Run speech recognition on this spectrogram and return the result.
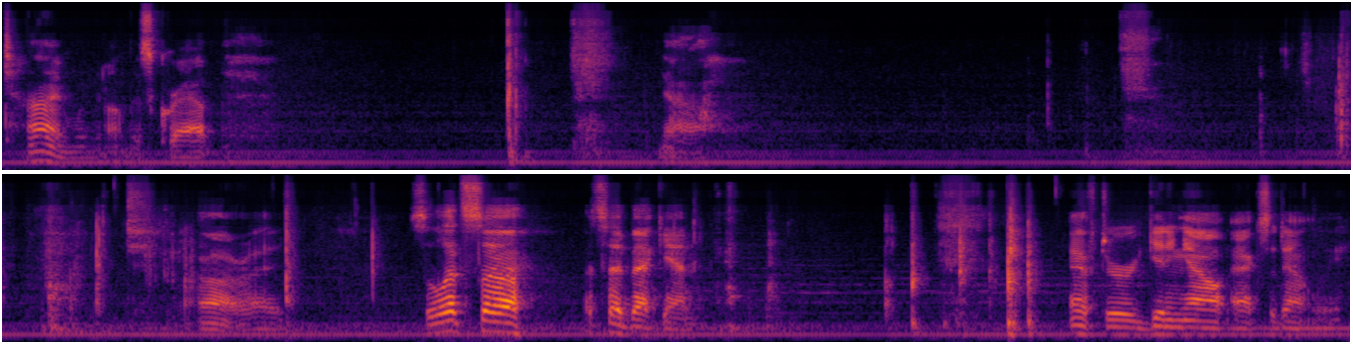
time limit on this crap. Nah. All right. So let's uh let's head back in. After getting out accidentally.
